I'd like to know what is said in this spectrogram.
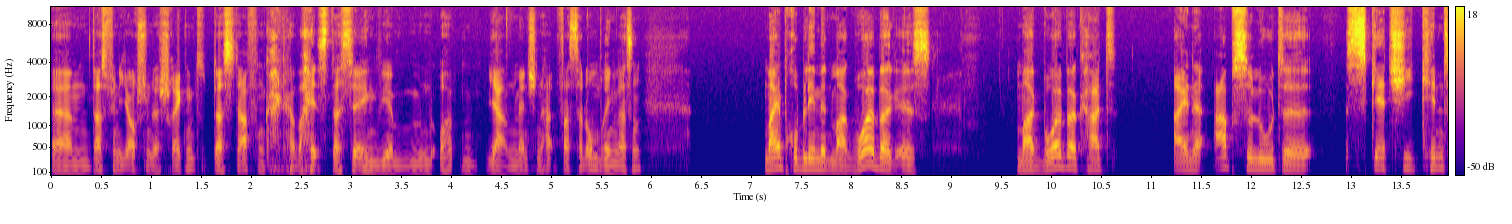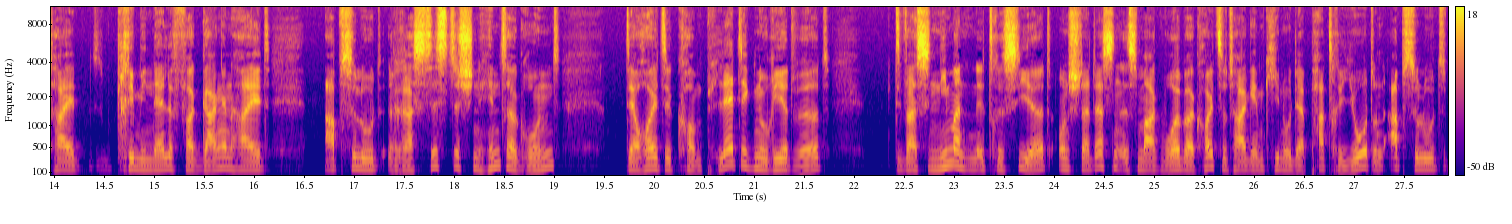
Ähm, das finde ich auch schon erschreckend, dass davon keiner weiß, dass er irgendwie ähm, ja, einen Menschen hat, fast hat umbringen lassen. Mein Problem mit Mark Wahlberg ist, Mark Wahlberg hat eine absolute sketchy Kindheit, kriminelle Vergangenheit, absolut rassistischen Hintergrund, der heute komplett ignoriert wird, was niemanden interessiert und stattdessen ist Mark Wahlberg heutzutage im Kino der Patriot und absolut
